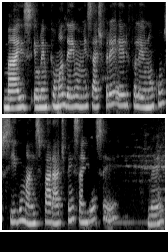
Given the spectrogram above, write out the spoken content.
mas eu lembro que eu mandei uma mensagem para ele, falei, eu não consigo mais parar de pensar em você, né?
